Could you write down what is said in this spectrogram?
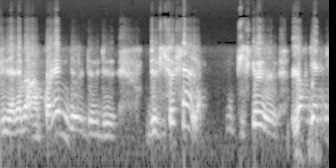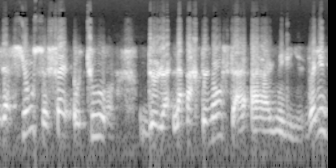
vous allez avoir un problème de, de, de, de vie sociale, puisque l'organisation se fait autour de la- l'appartenance à, à une église. Vous voyez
